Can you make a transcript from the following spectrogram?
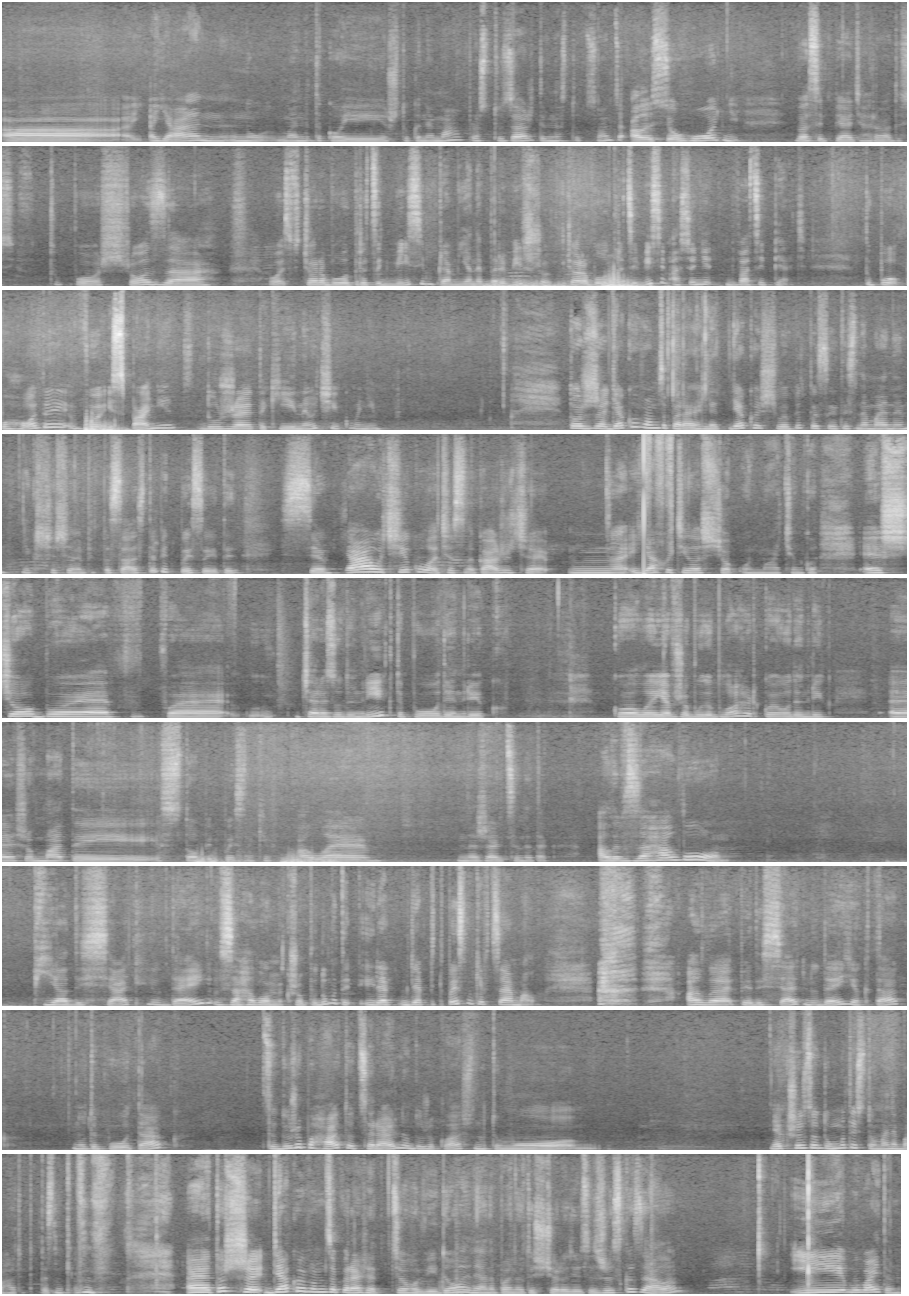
А, а я, ну, в мене такої штуки нема. Просто завжди в нас тут сонце. Але сьогодні 25 градусів. Тупо, що за. Ось, вчора було 38, прям я не перебільшую. Вчора було 38, а сьогодні 25. Тупо погоди в Іспанії дуже такі неочікувані. Тож, дякую вам за перегляд. Дякую, що ви підписуєтесь на мене. Якщо ще не підписались, то підписуйтесь. Я очікувала, чесно кажучи, я хотіла, щоб. Ой, матінко, е, щоб е, в, в- через один рік, типу один рік, коли я вже буду блогеркою, один рік, е, щоб мати 100 підписників. Але, на жаль, це не так. Але взагалом 50 людей, взагалом, якщо подумати, для, для підписників це мало. Але 50 людей, як так, ну, типу, так, це дуже багато, це реально дуже класно, тому. Якщо задуматись, то у мене багато підписників. Е, Тож, дякую вам за перегляд цього відео. Я, напевно, тисячу разів це вже сказала. І бувайте!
